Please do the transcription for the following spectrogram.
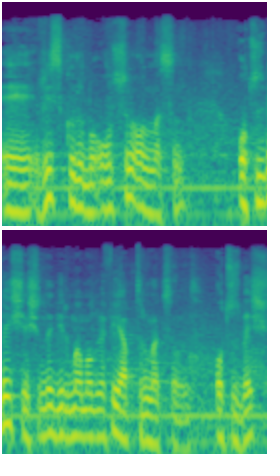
e, risk grubu olsun olmasın 35 yaşında bir mamografi yaptırmak zorunda. 35.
